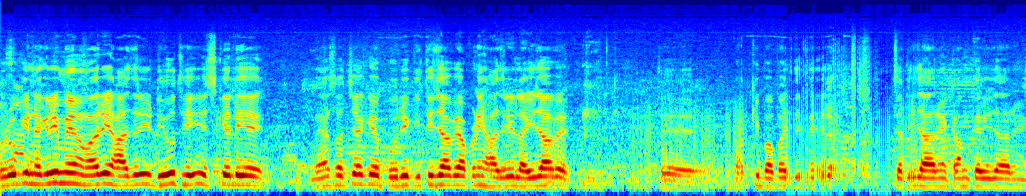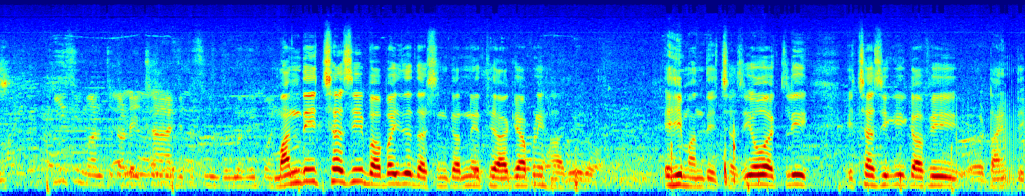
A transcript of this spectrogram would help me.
गुरु की नगरी में हमारी हाजिरी ड्यू थी इसके लिए मैं सोचा कि पूरी की जाए अपनी हाजिरी लाई जाए ਤੇ ਬਾਕੀ ਬਾਬਾ ਜੀ ਦੀ ਮਿਹਰ ਚੱਲੀ ਜਾ ਰਹੇ ਕੰਮ ਕਰੀ ਜਾ ਰਹੇ ਹਾਂ ਕੀ ਸੀ ਮਨ ਚ ਤੁਹਾਡੀ ਇੱਛਾ ਅੱਜ ਤੁਸੀਂ ਗੁਰੂ ਨਗਰੀ ਪਹੁੰਚੇ ਮਨ ਦੀ ਇੱਛਾ ਸੀ ਬਾਬਾ ਜੀ ਦੇ ਦਰਸ਼ਨ ਕਰਨੇ ਇੱਥੇ ਆ ਕੇ ਆਪਣੀ ਹਾਜ਼ਰੀ ਲਵਾਉਣੀ ਇਹੀ ਮਨ ਦੀ ਇੱਛਾ ਸੀ ਉਹ ਐਕਚੁਅਲੀ ਇੱਛਾ ਸੀ ਕਿ ਕਾਫੀ ਟਾਈਮ ਦੀ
